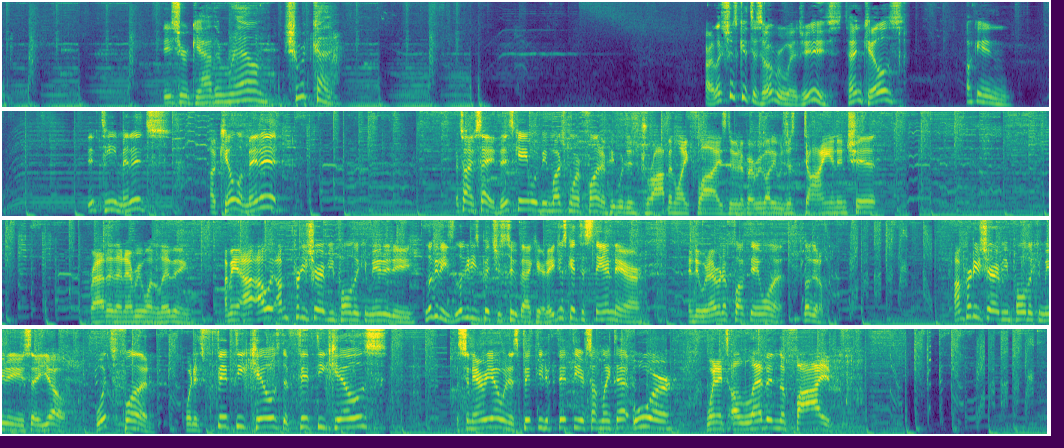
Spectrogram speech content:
is your gather round shortcut. All right, let's just get this over with. Jeez, 10 kills. Fucking 15 minutes a kill a minute? That's why I'm saying this game would be much more fun if people were just dropping like flies, dude. If everybody was just dying and shit. Rather than everyone living. I mean, I, I am pretty sure if you pull the community, look at these, look at these bitches too back here. They just get to stand there and do whatever the fuck they want. Look at them. I'm pretty sure if you pull the community and say, yo, what's fun? when it's 50 kills to 50 kills, a scenario when it's 50 to 50 or something like that, or when it's 11 to 5.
